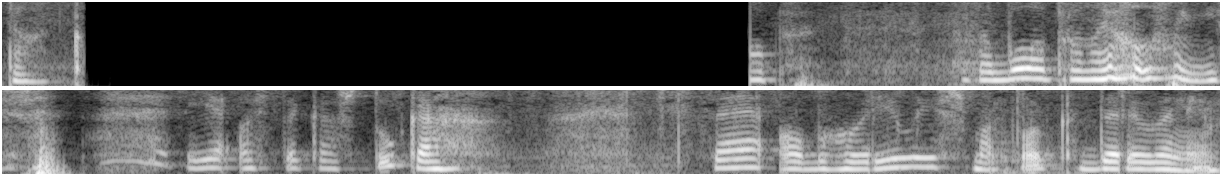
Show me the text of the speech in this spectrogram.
Так. Оп, забула про найголовніше. Є ось така штука. Це обгорілий шматок деревини.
